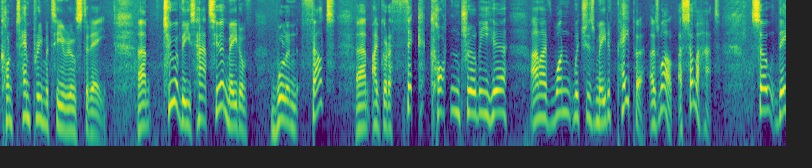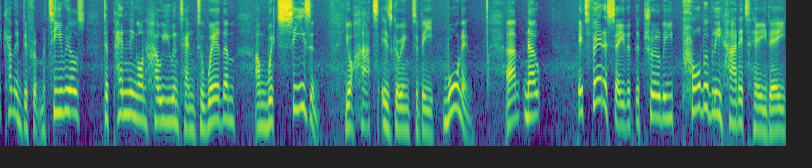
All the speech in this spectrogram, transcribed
contemporary materials today. Um, two of these hats here made of woolen felt. Um, I've got a thick cotton trilby here and I've one which is made of paper as well, a summer hat. So they come in different materials depending on how you intend to wear them and which season your hat is going to be worn in. Um, now, it's fair to say that the trilby probably had its heyday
